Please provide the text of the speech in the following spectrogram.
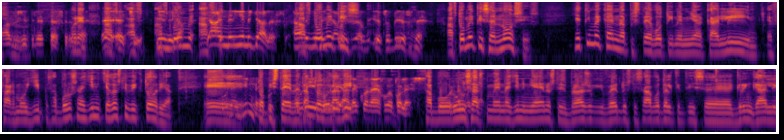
ομάδες γιατί είναι 4. Ωραία. Ε, Αυτό- έτσι. αυ- Είναι αυτό και- με- και αυτό- αν είναι, είναι και άλλε. αυτό με τις- Για τις οποίες, ναι. Αυτό με τις ενώσεις γιατί με κάνει να πιστεύω ότι είναι μια καλή εφαρμογή που θα μπορούσε να γίνει και εδώ στη Βικτόρια; Ε, Μπορεί να γίνει. το πιστεύετε Μπορεί- αυτό, μπορεί, δηλαδή Αλέκο, να έχουμε πολλές. θα μπορούσε ας πούμε, να γίνει μια ένωση της Μπράζο Γιουβέντους, της Άβοντελ και της ε, Green Galley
